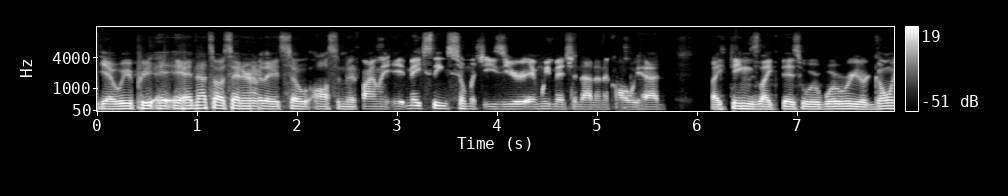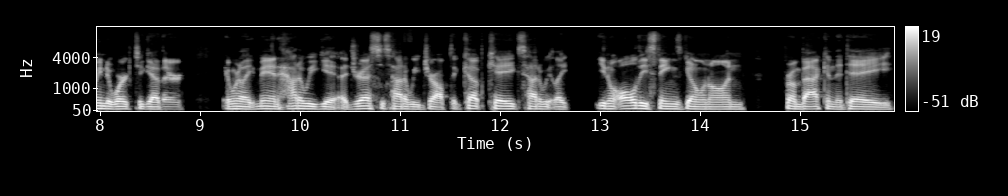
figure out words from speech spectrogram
Yeah, we appreciate, and that's what I was saying earlier. It's so awesome that finally it makes things so much easier. And we mentioned that in a call we had, like things like this where where we are going to work together, and we're like, man, how do we get addresses? How do we drop the cupcakes? How do we like, you know, all these things going on from back in the day.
